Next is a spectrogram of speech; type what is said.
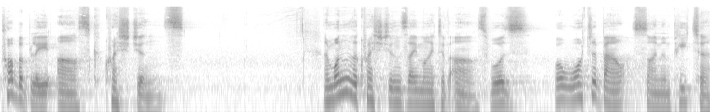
probably ask questions. And one of the questions they might have asked was well, what about Simon Peter?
